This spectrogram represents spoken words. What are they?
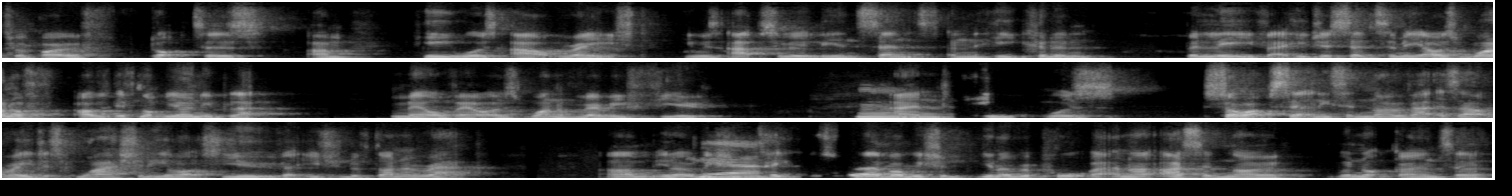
to both doctors. Um, he was outraged. He was absolutely incensed, and he couldn't believe that. He just said to me, "I was one of, I was, if not the only black male there, I was one of very few." Mm. And he was so upset, and he said, "No, that is outrageous. Why should he ask you that you should have done a rap? Um, you know, we yeah. should take this further. We should, you know, report that." And I, I said, "No, we're not going to."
